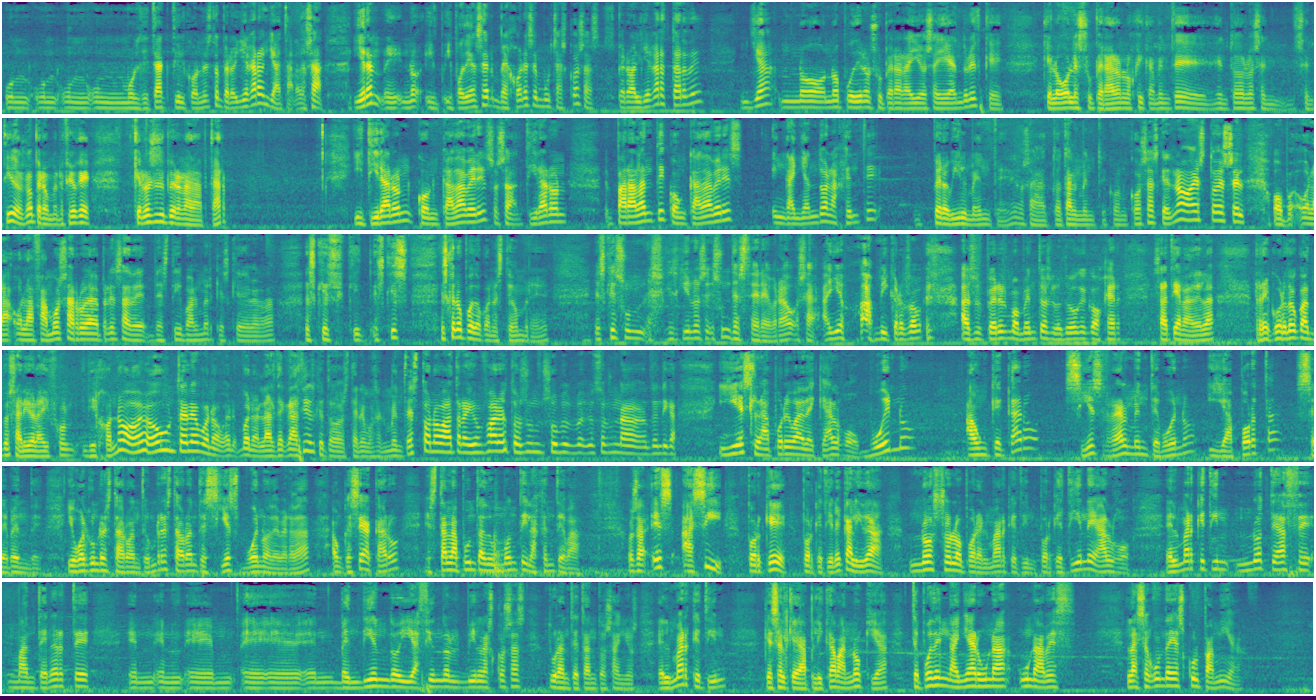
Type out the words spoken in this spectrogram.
un, multitáctil con esto, pero llegaron ya tarde, o sea, y, eran, y, no, y, podían ser mejores en muchas cosas, pero al llegar tarde ya no, no pudieron superar a iOS y Android, que, que luego les superaron lógicamente en todos los sentidos, ¿no? Pero me refiero que, que no se supieron adaptar y tiraron con cadáveres, o sea, tiraron para adelante con cadáveres engañando a la gente pero vilmente, ¿eh? o sea, totalmente, con cosas que no, esto es el. O, la, o la, famosa rueda de prensa de, Steve Ballmer, que es que de verdad, es que es que, es, que, es, que no puedo con este hombre, ¿eh? es que es un, es que no sé, es un descerebrado, o sea, ha llevado a Microsoft a sus peores momentos, lo tuvo que coger Satya Nadella. Recuerdo cuando salió el iPhone, dijo, no, eh, un teléfono, bueno, bueno, las declaraciones que todos tenemos en mente, esto no va a triunfar, esto es, un, esto es una auténtica. Y es la prueba de que algo bueno, aunque caro, si es realmente bueno y aporta, se vende. Igual que un restaurante. Un restaurante, si es bueno de verdad, aunque sea caro, está en la punta de un monte y la gente va. O sea, es así. ¿Por qué? Porque tiene calidad, no solo por el marketing, porque tiene algo. El marketing no te hace mantenerte en, en, eh, vendiendo y haciendo bien las cosas durante tantos años. El marketing, que es el que aplicaba Nokia, te puede engañar una, una vez. La segunda ya es culpa mía.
